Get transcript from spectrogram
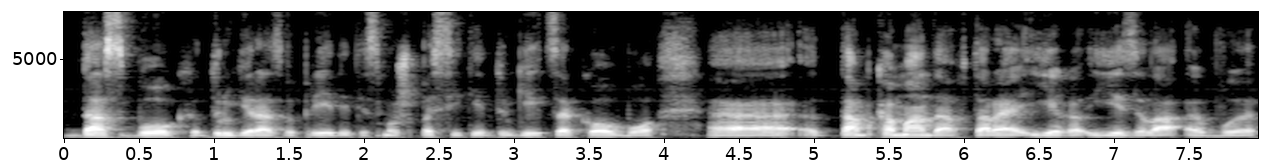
Даст Бог, другий раз вы приедете, сможете посетить других церков, бо э, там команда вторая ездила э, в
